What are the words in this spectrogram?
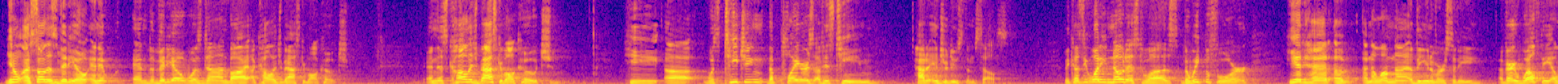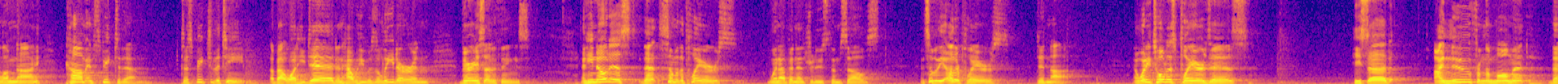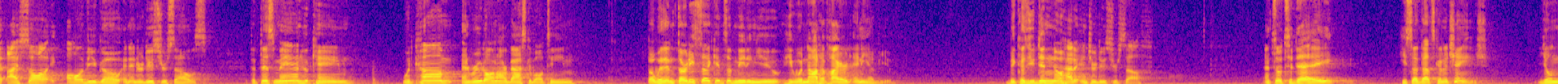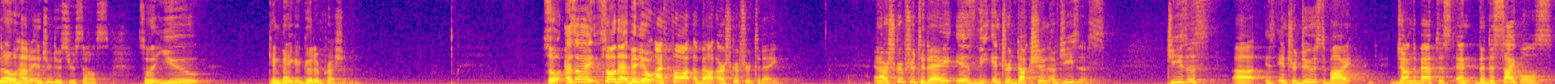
You know, I saw this video, and, it, and the video was done by a college basketball coach. And this college basketball coach, he uh, was teaching the players of his team how to introduce themselves. Because he, what he noticed was the week before, he had had a, an alumni of the university, a very wealthy alumni, come and speak to them, to speak to the team about what he did and how he was a leader and various other things. And he noticed that some of the players went up and introduced themselves, and some of the other players did not. And what he told his players is, he said, I knew from the moment that I saw all of you go and introduce yourselves that this man who came would come and root on our basketball team, but within 30 seconds of meeting you, he would not have hired any of you because you didn't know how to introduce yourself. And so today, he said that's going to change. You'll know how to introduce yourselves so that you can make a good impression. So, as I saw that video, I thought about our scripture today. And our scripture today is the introduction of Jesus. Jesus uh, is introduced by John the Baptist, and the disciples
